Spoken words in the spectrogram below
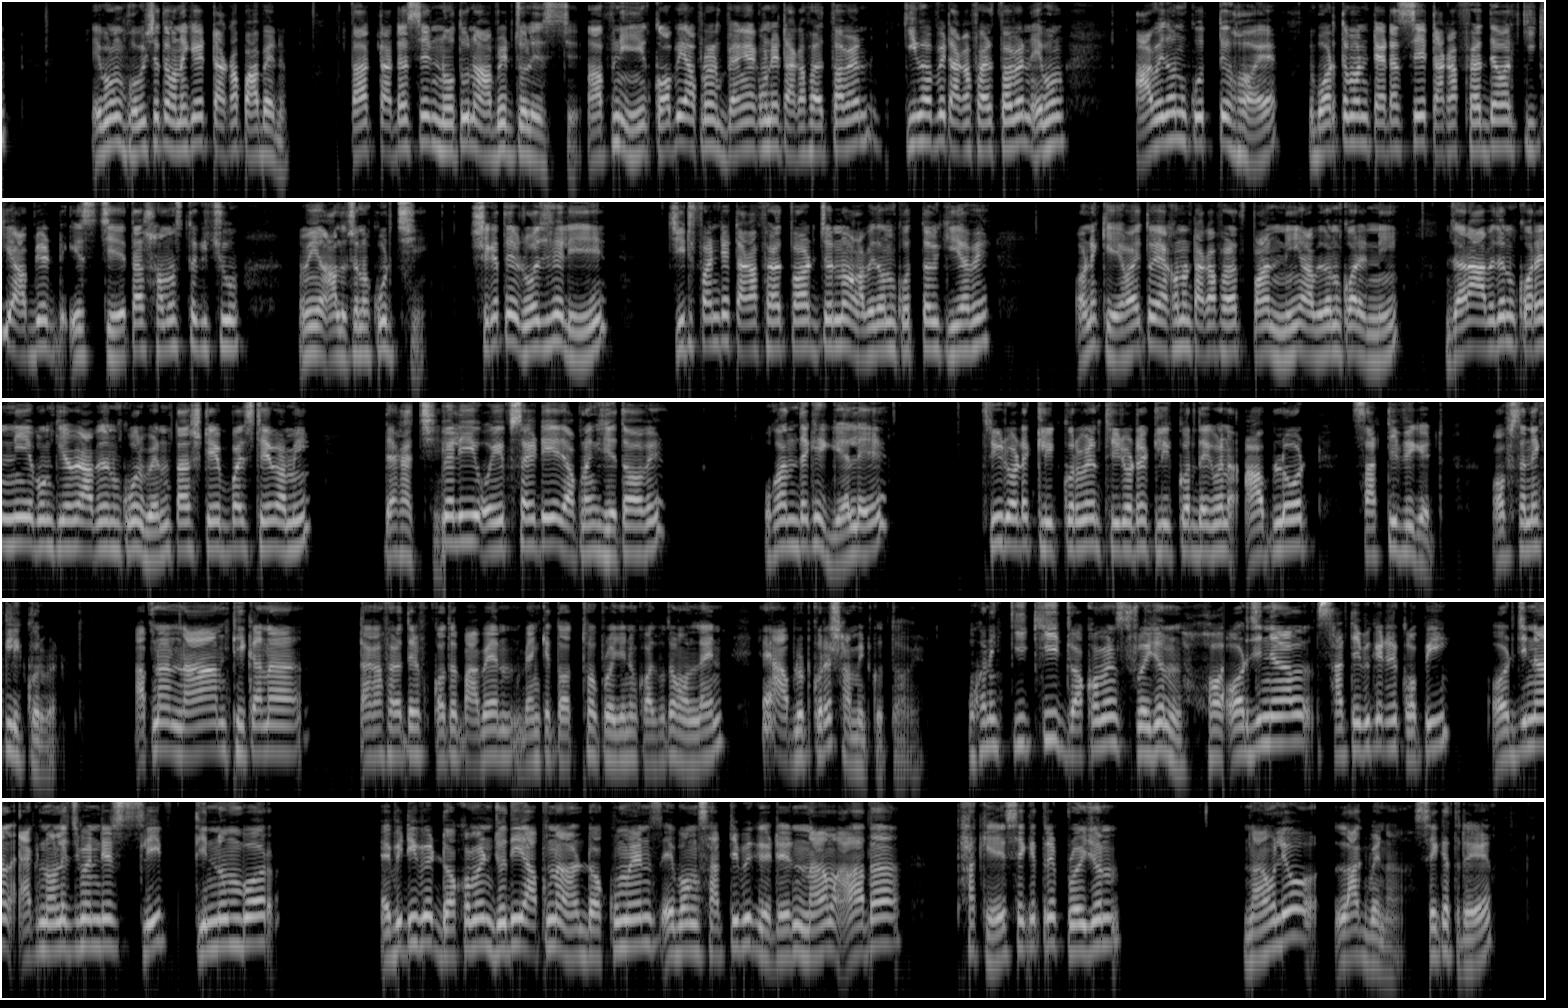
এবং ভবিষ্যতে অনেকে টাকা পাবেন। তার টাটাসের নতুন আপডেট চলে এসেছে। আপনি কবে আপনার ব্যাঙ্ক অ্যাকাউন্টে টাকা ফেরত পাবেন, কীভাবে টাকা ফেরত পাবেন এবং আবেদন করতে হয়, বর্তমান স্ট্যাটাসে টাকা ফেরত দেওয়ার কী কী আপডেট এসছে, তার সমস্ত কিছু আমি আলোচনা করছি। সেক্ষেত্রে রোজ ভ্যালি চিট ফান্ডে টাকা ফেরত পাওয়ার জন্য আবেদন করতে হবে কীভাবে? অনেকে হয়তো এখনও টাকা ফেরত পাননি, আবেদন করেননি। যারা আবেদন করেননি এবং কীভাবে আবেদন করবেন তার স্টেপ বাই স্টেপ আমি দেখাচ্ছি। ওয়েবসাইটে আপনাকে যেতে হবে। ওখান থেকে গেলে থ্রি ডটে ক্লিক করবেন থ্রি ডটে ক্লিক করে দেখবেন আপলোড সার্টিফিকেট অপশানে ক্লিক করবেন। আপনার নাম, ঠিকানা, টাকা ফেরতের কত পাবেন, ব্যাংকের তথ্য, প্রয়োজনীয় কাগজপত্র অনলাইন হ্যাঁ আপলোড করে সাবমিট করতে হবে। ওখানে কি কি ডকুমেন্টস প্রয়োজন হয়? অরিজিনাল সার্টিফিকেটের কপি অরিজিনাল অ্যাকনলেজমেন্টের স্লিপ তিন নম্বর এভিডিভেট ডকুমেন্ট যদি আপনার ডকুমেন্টস এবং সার্টিফিকেটের নাম আলাদা থাকে, সেক্ষেত্রে প্রয়োজন না হলেও লাগবে না। সেক্ষেত্রে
